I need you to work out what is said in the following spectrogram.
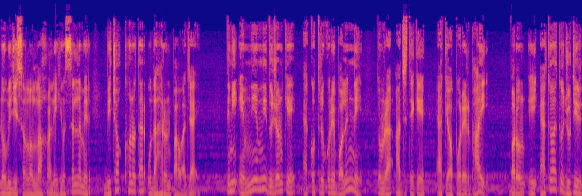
নবীজি সাল্লাহ আলহি ওসাল্লামের বিচক্ষণতার উদাহরণ পাওয়া যায়। তিনি এমনি এমনি দুজনকে একত্র করে বলেননি, তোমরা আজ থেকে একে অপরের ভাই বরং এই এত এত জুটির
